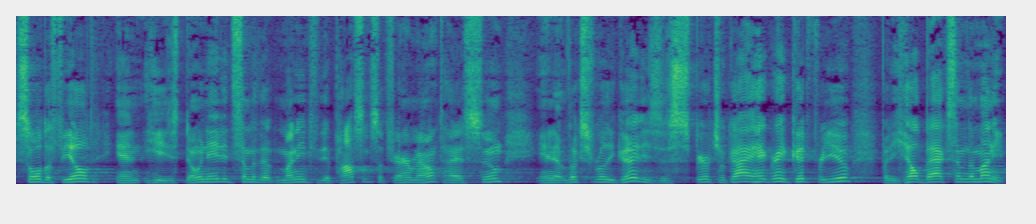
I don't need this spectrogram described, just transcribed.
sold a field and he's donated some of the money to the apostles, a fair amount, I assume. And it looks really good. He's a spiritual guy. Hey, great, good for you. But he held back some of the money.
